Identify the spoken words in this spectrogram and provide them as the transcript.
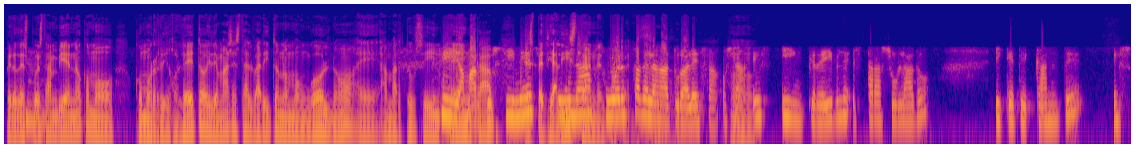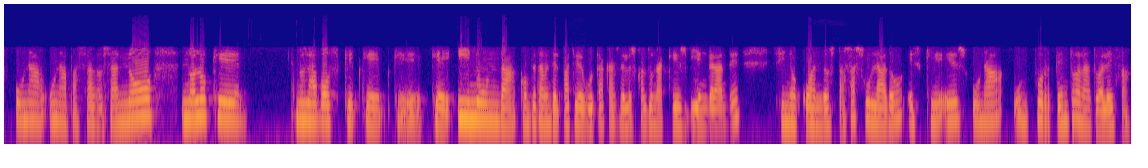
pero después mm. también, ¿no? Como, como Rigoletto y demás está el barítono mongol, ¿no? Eh, Amartusin, sí, Amartusin es especialista una en el fuerza de la naturaleza. O sea, es increíble estar a su lado y que te cante es una, una pasada. O sea, no, no lo que no la voz que, que, que, inunda completamente el patio de butacas de los Calduna, que es bien grande, sino cuando estás a su lado, es que es una, un portento de la naturaleza.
